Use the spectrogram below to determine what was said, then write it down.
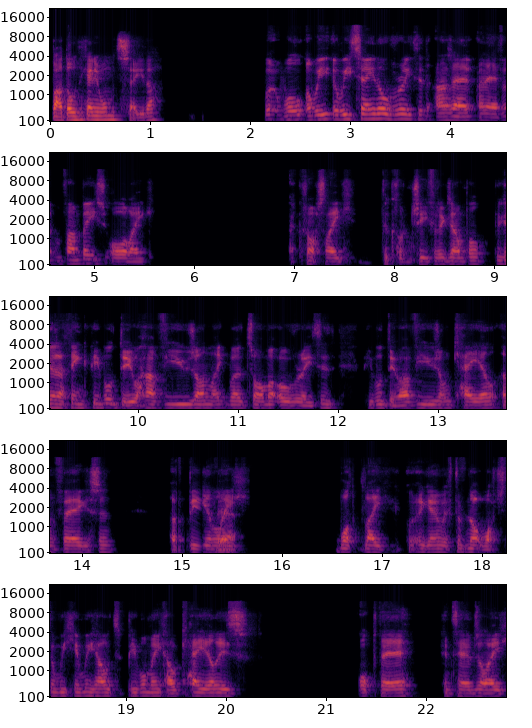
But I don't think anyone would say that. But well, are we are we saying overrated as a, an Everton fan base or like across like the country, for example? Because I think people do have views on like when talking about overrated, people do have views on Cahill and Ferguson of being like what like again if they've not watched them week in week out, people make how Cahill is up there in terms of like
